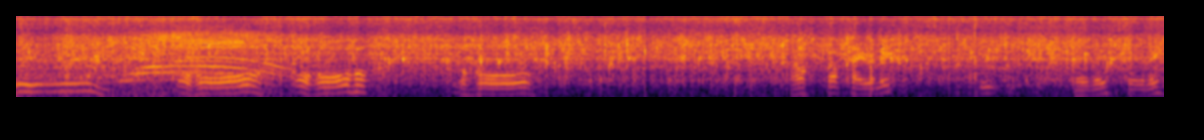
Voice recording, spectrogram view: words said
โอ้โห โอ้โห โอ้โห เอาครับใส่ไปเลยใส่ไปใส่ไปเลย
